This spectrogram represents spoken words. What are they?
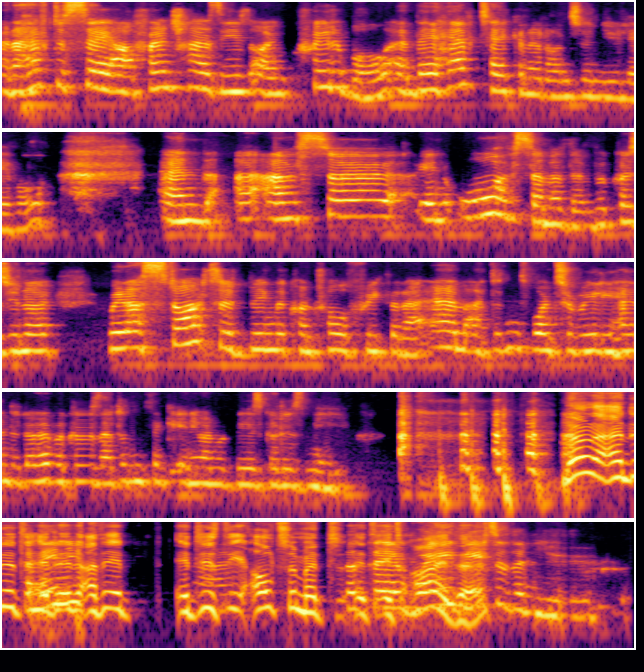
And I have to say, our franchisees are incredible and they have taken it onto a new level. And I, am so in awe of some of them because, you know, when I started being the control freak that I am, I didn't want to really hand it over because I didn't think anyone would be as good as me. no, no, and it's, and it, it, it, it is uh, the ultimate. But it's, they're it's way either. better than you.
